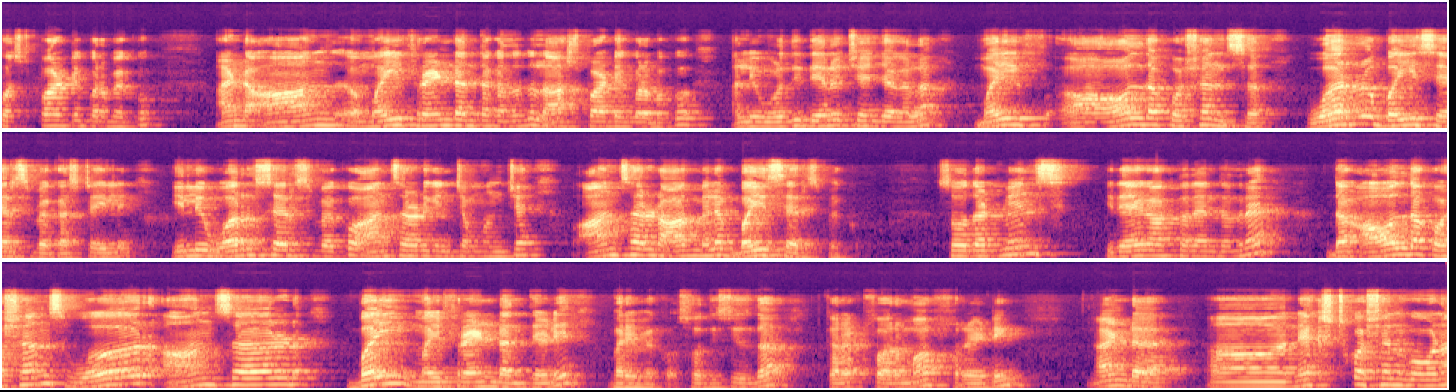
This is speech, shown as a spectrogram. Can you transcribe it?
ಫಸ್ಟ್ ಪಾರ್ಟಿಗೆ ಬರಬೇಕು. ಆ್ಯಂಡ್ ಆನ್ ಮೈ ಫ್ರೆಂಡ್ ಅಂತಕ್ಕಂಥದ್ದು ಲಾಸ್ಟ್ ಪಾರ್ಟಿಗೆ ಬರಬೇಕು. ಅಲ್ಲಿ ಉಳಿದಿದ್ದೇನು ಚೇಂಜ್ ಆಗಲ್ಲ. My all the questions were by ಸೇರಿಸ್ಬೇಕಷ್ಟೇ ಇಲ್ಲಿ. ಇಲ್ಲಿ ವರ್ ಸೇರಿಸ್ಬೇಕು, ಆನ್ಸರ್ಡ್ಗಿಂತ ಮುಂಚೆ ಆನ್ಸರ್ಡ್ ಆದಮೇಲೆ ಬೈ ಸೇರಿಸ್ಬೇಕು. ಸೊ ದಟ್ ಮೀನ್ಸ್ ಇದು ಹೇಗಾಗ್ತದೆ ಅಂತಂದರೆ the all the questions were answered by my friend ಅಂತೇಳಿ ಬರೀಬೇಕು. So this is the correct form of writing and next ಕ್ವಶನ್ಗೆ ಹೋಗೋಣ.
